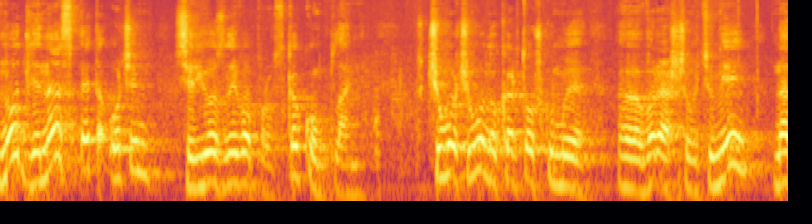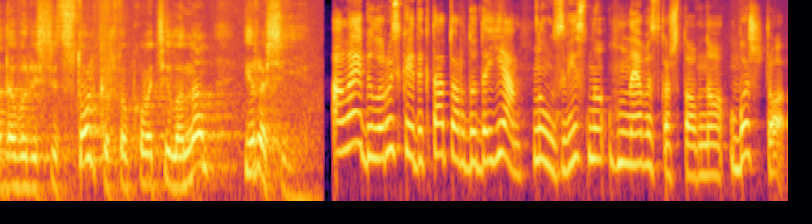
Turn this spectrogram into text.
Но для нас это очень серьезный вопрос. В каком плане? Чего-чего, но картошку мы э, выращивать умеем. Надо вырастить столько, чтобы хватило нам и России. Але білоруський диктатор додає: ну звісно, не безкоштовно. Бо що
